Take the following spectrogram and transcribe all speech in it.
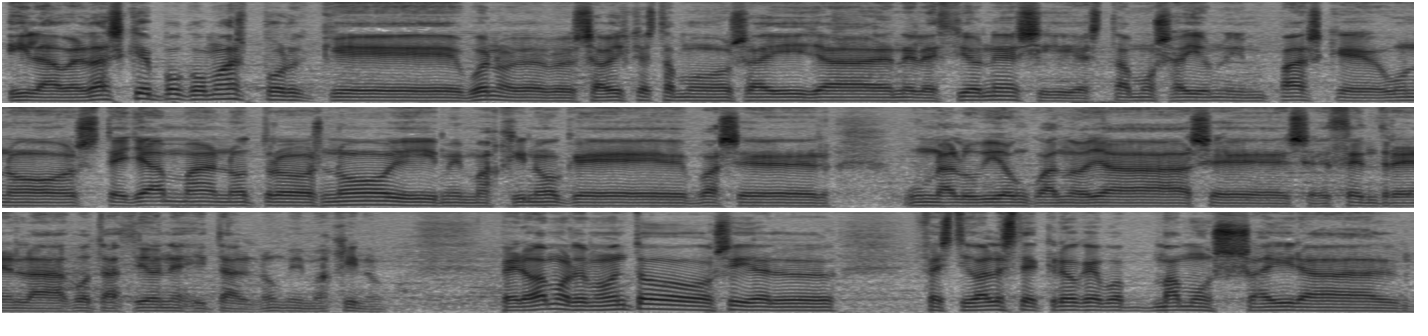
y la verdad es que poco más porque, bueno, sabéis que estamos ahí ya en elecciones y estamos ahí en un impasse que unos te llaman, otros no y me imagino que va a ser un aluvión cuando ya se, se centre en las votaciones y tal, ¿no? Me imagino. Pero vamos, de momento sí, el festival este creo que vamos a ir al,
